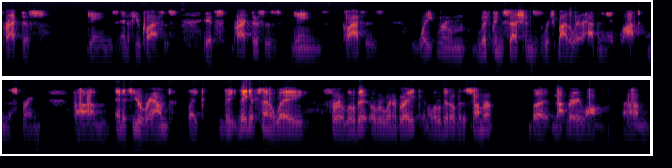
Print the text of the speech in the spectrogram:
practice games and a few classes. It's practices, games, classes, weight room lifting sessions, which by the way are happening a lot in the spring. Um, and it's year round. Like they, they get sent away for a little bit over winter break and a little bit over the summer. But not very long. Um,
